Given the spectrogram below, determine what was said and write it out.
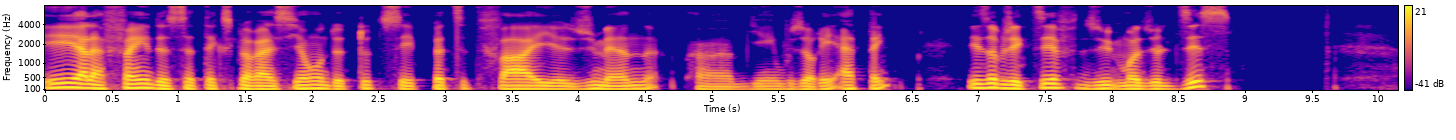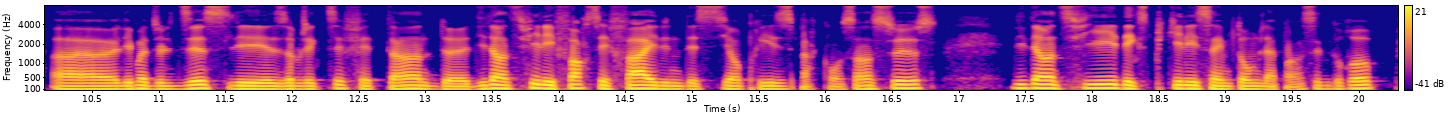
Et à la fin de cette exploration de toutes ces petites failles humaines, euh, bien, vous aurez atteint les objectifs du module 10. les modules 10, les objectifs étant d'identifier les forces et failles d'une décision prise par consensus, d'identifier, d'expliquer les symptômes de la pensée de groupe,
